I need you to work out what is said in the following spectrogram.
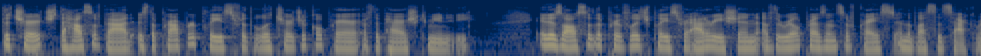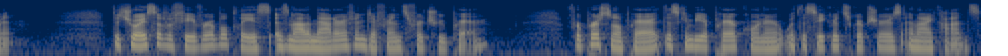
The church, the house of God, is the proper place for the liturgical prayer of the parish community. It is also the privileged place for adoration of the real presence of Christ in the Blessed Sacrament. The choice of a favorable place is not a matter of indifference for true prayer. For personal prayer, this can be a prayer corner with the sacred scriptures and icons,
